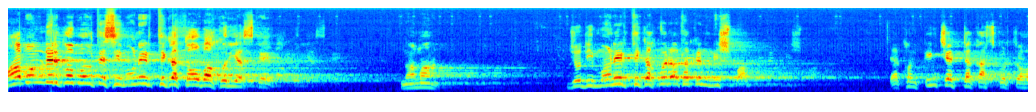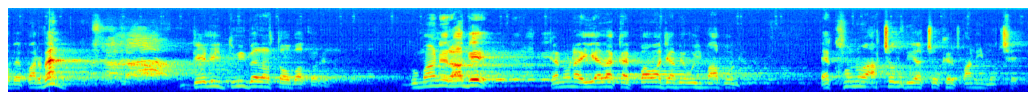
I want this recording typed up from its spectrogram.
মা বোনদেরকেও বলতেছি, মনের থেকে তওবা করি আজকে। নামান যদি মনের থেকে করে থাকেন, নিষ্পাপ। এখন তিন চারটা কাজ করতে হবে, পারবেন? ডেলি দুই বেলা তওবা করেন। ঘুমানের আগে, কেননা এই এলাকায় পাওয়া যাবে ওই মা বোন। এখনও আঁচল দিয়া চোখের পানি মোছে।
